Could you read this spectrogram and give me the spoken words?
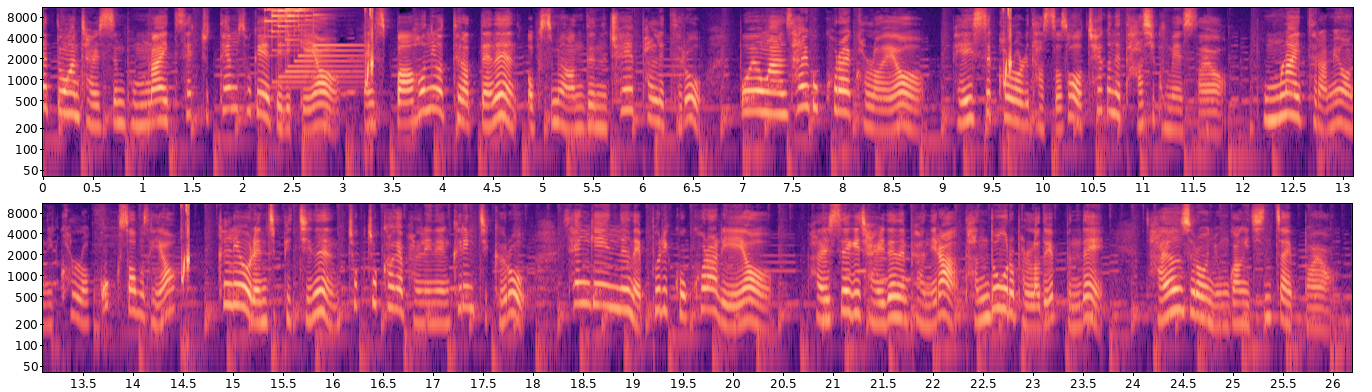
해 동안 잘 쓴 봄라이트 색조템 소개해드릴게요. 에스쁘아 허니워트 라떼는 없으면 안 되는 최애 팔레트로 뽀용한 살구 코랄 컬러예요. 베이스 컬러를 다 써서 최근에 다시 구매했어요. 봄라이트라면 이 컬러 꼭 써보세요. 클리오 렌즈 피치는 촉촉하게 발리는 크림치크로 생기 있는 애프리코 코랄이에요. 발색이 잘 되는 편이라 단독으로 발라도 예쁜데 자연스러운 윤광이 진짜 예뻐요.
